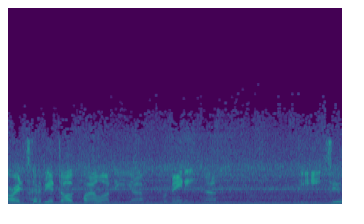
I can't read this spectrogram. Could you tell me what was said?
Alright, it's going to be a dog pile on the uh, remaining uh, PE2.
